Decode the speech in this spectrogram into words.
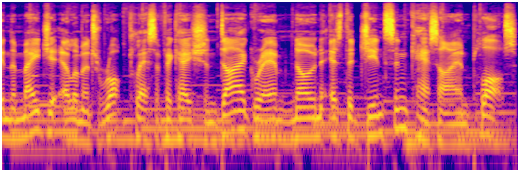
in the major element rock classification diagram known as the Jensen cation plot.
